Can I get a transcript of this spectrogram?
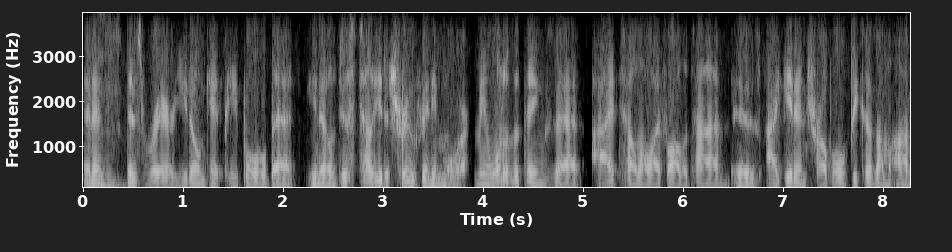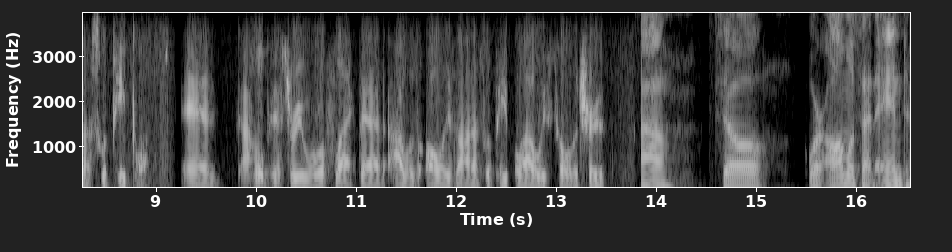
and it's it's rare. You don't get people that you know just tell you the truth anymore. I mean, one of the things that I tell my wife all the time is I get in trouble because I'm honest with people, and I hope history will reflect that I was always honest with people. I always told the truth. Wow. So we're almost at the end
